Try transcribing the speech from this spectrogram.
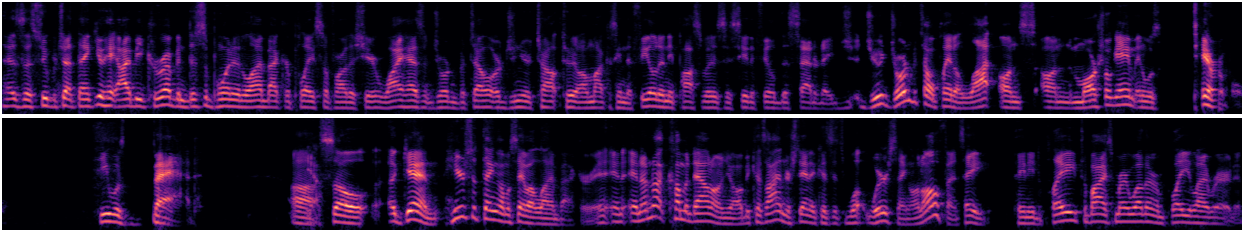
has a super chat. Thank you. Hey, IB crew, I've been disappointed in linebacker play so far this year. Why hasn't Jordan Botelho or Junior Tuihalamaka seen the field? Any possibilities to see the field this Saturday? J- Jordan Botelho played a lot on on the Marshall game and was terrible. He was bad. Uh, yeah. So again, here's the thing I'm gonna say about linebacker, and, and, and I'm not coming down on y'all because I understand it because it's what we're saying on offense. Hey, they need to play Tobias Merriweather and play Eli Raridon.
